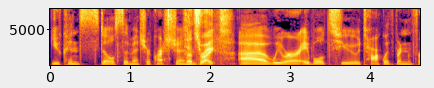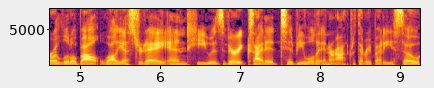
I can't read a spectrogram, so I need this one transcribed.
you can still submit your questions. That's right. Uh, we were able to talk with Brendan for a little while, while yesterday, and he was very excited to be able to interact with everybody. So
